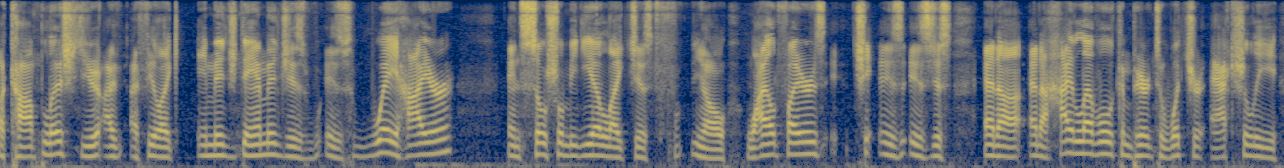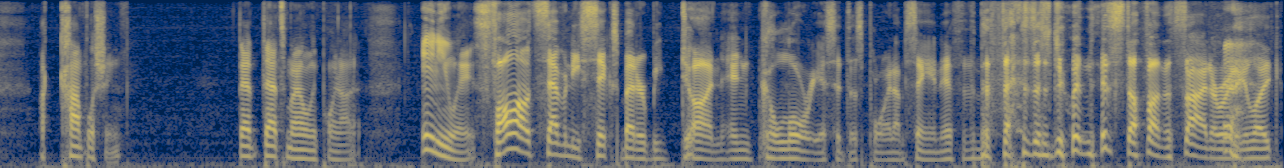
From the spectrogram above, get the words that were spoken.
accomplish. You, I, I feel like image damage is is way higher, and social media like just you know wildfires is is just at a at a high level compared to what you're actually accomplishing. That that's my only point on it. Anyways, Fallout 76 better be done and glorious at this point. I'm saying if the Bethesda's doing this stuff on the side already, like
